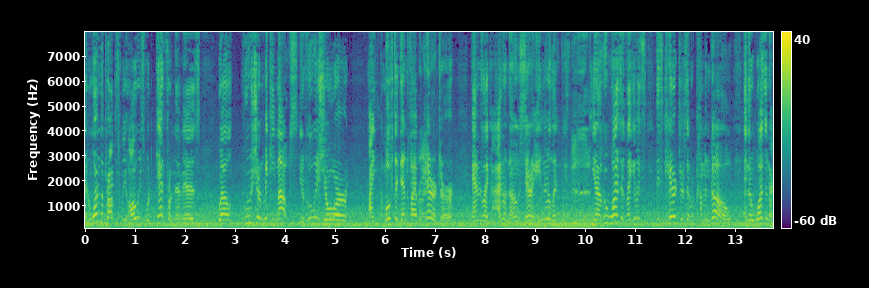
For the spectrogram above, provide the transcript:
and one of the problems we always would get from them is, well, who's your Mickey Mouse? You know, who is your I, most identifiable Right. character? And like, I don't know, Serra Angel, like we, you know, who was it? Like it was these characters that would come and go, and there wasn't a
